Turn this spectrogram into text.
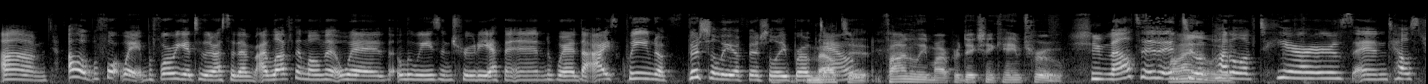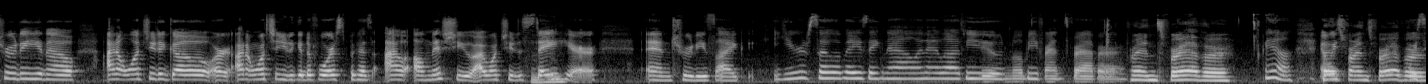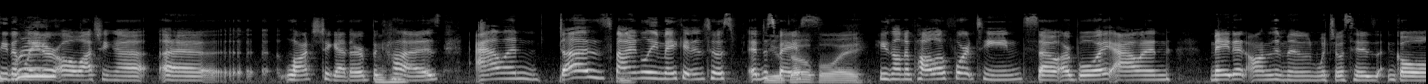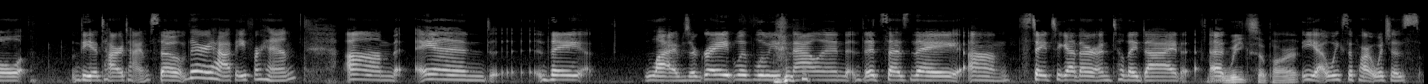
Um, oh, before wait, before we get to the rest of them, I loved the moment with Louise and Trudy at the end where the Ice Queen officially, officially broke down. Melted. down. Finally, my prediction came true. She melted into a puddle of tears and tells Trudy, you know, I don't want you to go or I don't want you to get divorced because I'll, I'll miss you. I want you to stay Mm-hmm. here. And Trudy's like, You're so amazing now, and I love you, and we'll be friends forever. Friends forever. Yeah. And Best friends forever. we see them Ring. later all watching a, a launch together Mm-hmm. because Alan does finally make it into a, into You space. go, boy. He's on Apollo 14, so our boy Alan made it on the moon, which was his goal the entire time. So very happy for him. Um, and they lives are great with Louise and Alan. It says they um, stayed together until they died. At, Weeks apart. yeah, weeks apart, which is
